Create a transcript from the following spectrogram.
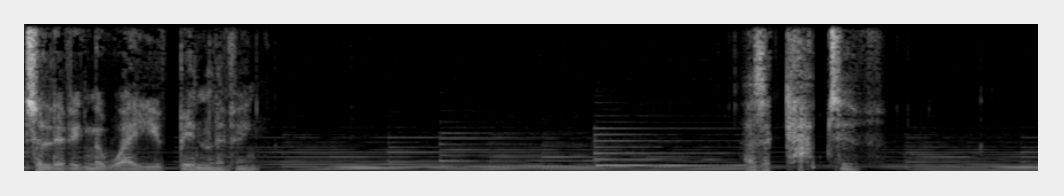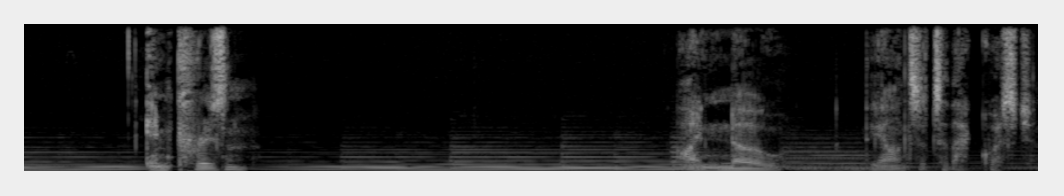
to living the way you've been living? As a captive? In prison? I know the answer to that question.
